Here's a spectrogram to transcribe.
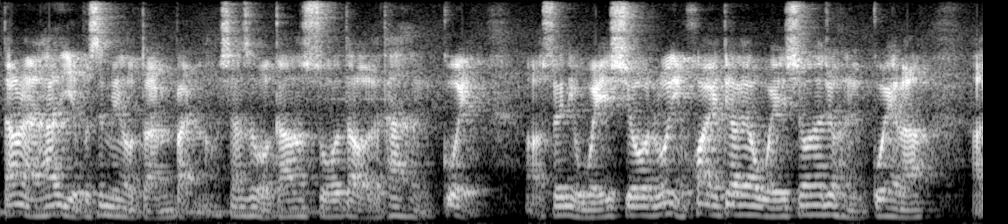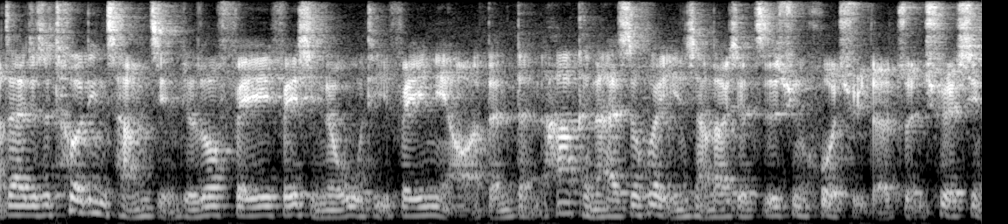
当然，它也不是没有短板哦，像是我刚刚说到的，它很贵啊，所以你维修，如果你坏掉要维修，那就很贵啦。啊，再就是特定场景，比如说飞飞行的物体、飞鸟啊等等，它可能还是会影响到一些资讯获取的准确性。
